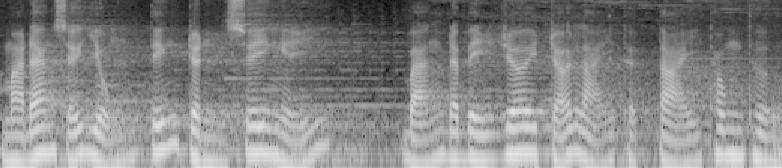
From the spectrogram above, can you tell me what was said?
mà đang sử dụng tiến trình suy nghĩ. Bạn đã bị rơi trở lại thực tại thông thường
